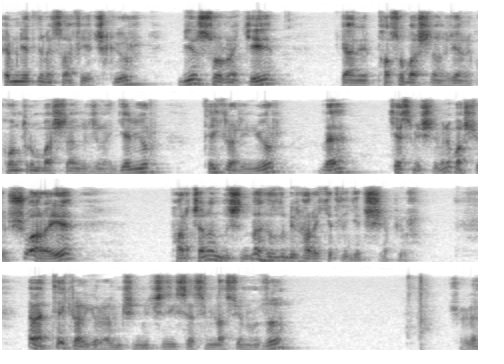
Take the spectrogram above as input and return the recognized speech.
emniyetli mesafeye çıkıyor. Bir sonraki yani paso başlangıcı yani konturun başlangıcına geliyor. Tekrar iniyor ve kesme işlemini başlıyor. Şu arayı parçanın dışında hızlı bir hareketle geçiş yapıyor. Evet tekrar görelim şimdi çizgisel simülasyonumuzu. Şöyle.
